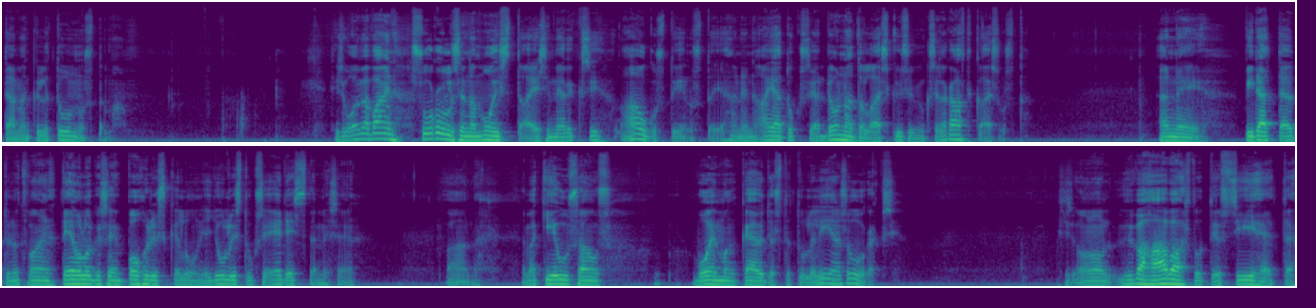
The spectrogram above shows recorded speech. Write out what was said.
tämän kyllä tunnustamaan. Siis voimme vain surullisena muistaa esimerkiksi Augustiinusta ja hänen ajatuksia donatolaiskysymyksen ratkaisusta. Hän ei pidättäytynyt vain teologiseen pohdiskeluun ja julistuksen edistämiseen, vaan tämä kiusaus voiman käytöstä tuli liian suureksi. Siis on hyvä havahtua tietysti siihen, että,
